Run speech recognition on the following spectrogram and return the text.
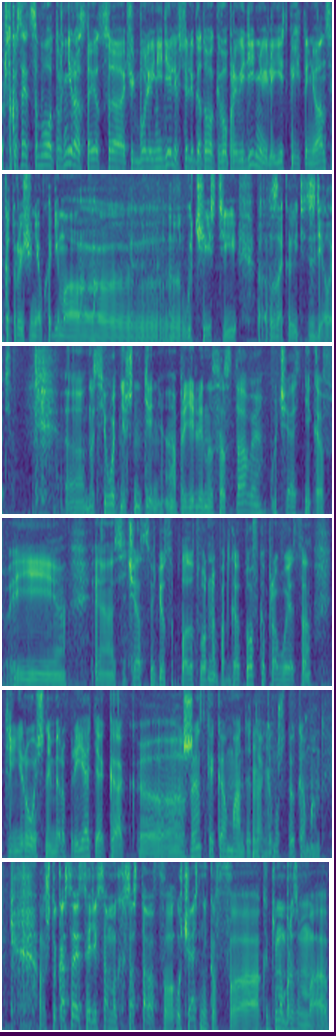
Что касается самого турнира, остается чуть более недели. Все ли готово к его проведению или есть какие-то нюансы, которые еще необходимо э, учесть и э, закрыть, сделать? Э, на сегодняшний день определены составы участников, и э, сейчас ведется плодотворная подготовка, проводятся тренировочные мероприятия как э, женской команды, так угу. и мужской команды. Что касается этих самых составов участников, каким образом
